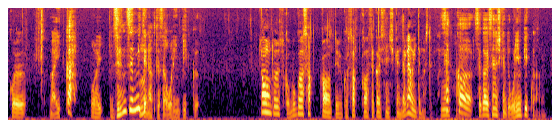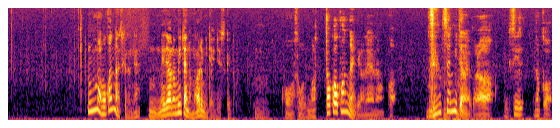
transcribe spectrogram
これ、まあいいか。俺、全然見てなくてさ、オリンピック。あ、本当ですか。僕はサッカーというか、サッカー世界選手権だけは見てましたけどね。サッカー世界選手権ってオリンピックなの？ーまあ、わかんないですけどね。うん、メダルみたいなのもあるみたいですけど。ああ、そう、全くわかんないんだよね、なんか。全然見てないから、別になんか、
